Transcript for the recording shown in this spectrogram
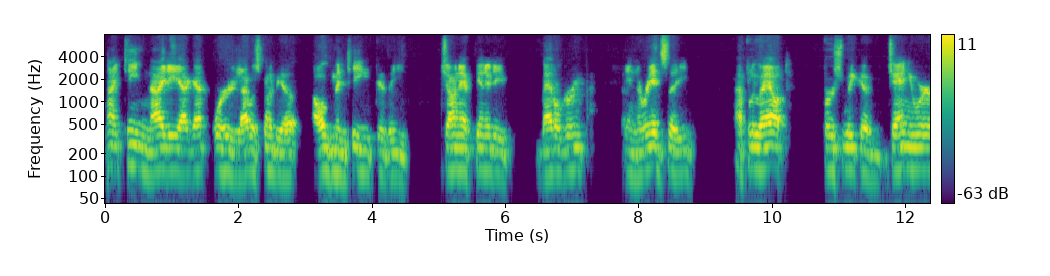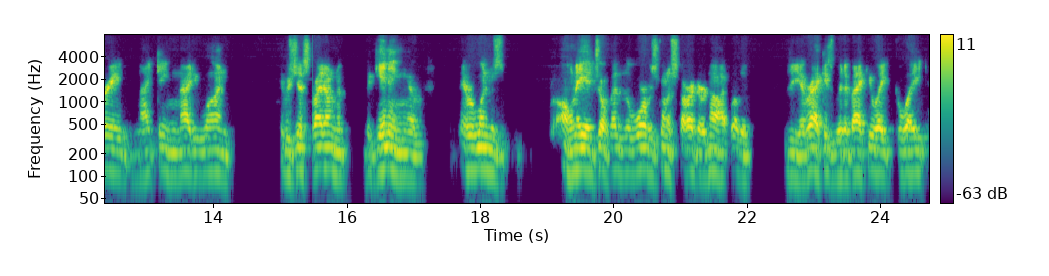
1990, I got word I was going to be a augmentee to the John F. Kennedy battle group in the Red Sea. I flew out first week of January 1991. It was just right on the beginning of everyone was on edge of whether the war was going to start or not. whether the, the Iraqis would evacuate Kuwait.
